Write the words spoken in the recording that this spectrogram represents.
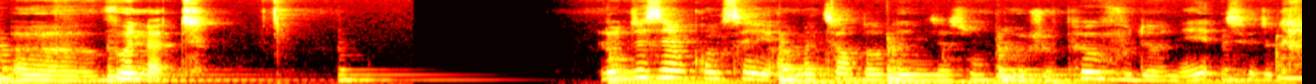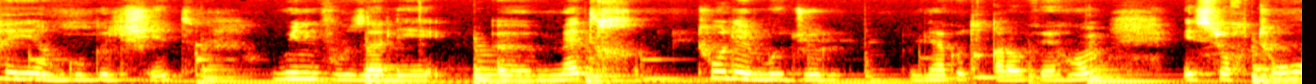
euh, vos notes. Le deuxième conseil en matière d'organisation que je peux vous donner, c'est de créer un Google Sheet où vous allez euh, mettre tous les modules et surtout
